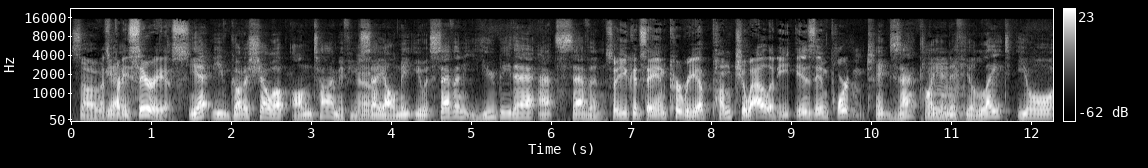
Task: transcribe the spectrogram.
So That's yeah. pretty serious. Yep, you've got to show up on time. If you say I'll meet you at seven, you be there at seven. So you could say in Korea, punctuality is important. Exactly. And Hmm. if you're late, you're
